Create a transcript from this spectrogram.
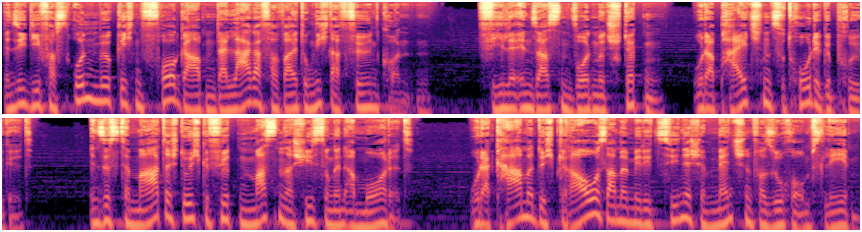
wenn sie die fast unmöglichen Vorgaben der Lagerverwaltung nicht erfüllen konnten. Viele Insassen wurden mit Stöcken oder Peitschen zu Tode geprügelt, in systematisch durchgeführten Massenerschießungen ermordet oder kamen durch grausame medizinische Menschenversuche ums Leben.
